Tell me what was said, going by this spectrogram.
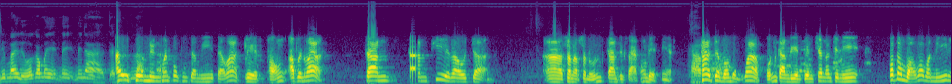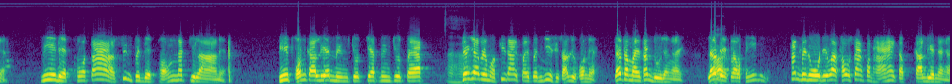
หรือไม่หรือว่าก็ไม่ไม่ไม่น่าจะไอ้ส่วนหนึ่งมันก็คงจะมี แต่ว่าเกรดของเอาเป็นว่า การการที่เราจะอ่าสนับสนุนการศึกษาของเด็กเนี่ยครับถ้าจะบอกว่าผลการเรียนเป็นเช่นนั้นเช่นนี้ ก็ต้องบอกว่าวันนี้เนี่ย มีเด็กโควต้าซึ่งเป็นเด็กของนักกีฬาเนี่ย มีผลการเรียน1.7 1.8าฮะเยอะแยะไปหมดที่ได้ไปเป็น20 30คนเนี่ย แล้วทำไมท่านอยู่ยังไง แล้วเพราะเด็กเหล่านี้นี่ ท่านไปดูดีว่าเขาสร้างปัญหาให้กับการเรียนยังไง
